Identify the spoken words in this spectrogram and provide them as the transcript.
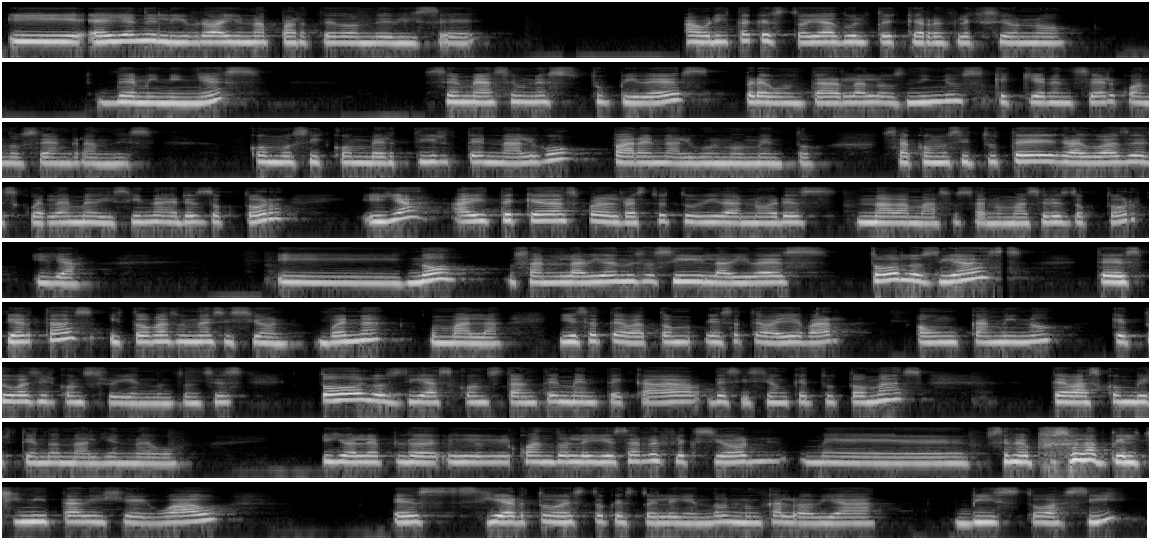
Y ella en el libro hay una parte donde dice, ahorita que estoy adulto y que reflexiono de mi niñez, se me hace una estupidez preguntarle a los niños qué quieren ser cuando sean grandes, como si convertirte en algo para en algún momento. O sea, como si tú te gradúas de escuela de medicina, eres doctor y ya, ahí te quedas por el resto de tu vida, no eres nada más, o sea, nomás eres doctor y ya. Y no, o sea, la vida no es así, la vida es todos los días te despiertas y tomas una decisión, buena o mala, y esa te va a, esa te va a llevar a un camino que tú vas a ir construyendo. Entonces, todos los días, constantemente, cada decisión que tú tomas, te vas convirtiendo en alguien nuevo. Y yo cuando leí esa reflexión, me, se me puso la piel chinita, dije, wow, es cierto esto que estoy leyendo, nunca lo había visto así.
